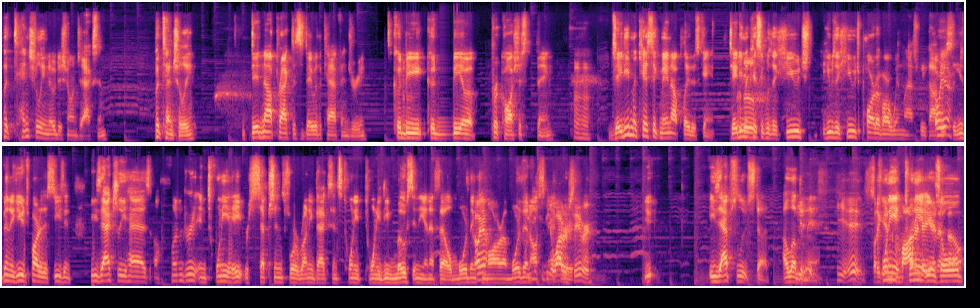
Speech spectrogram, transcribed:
Potentially no DeSean Jackson. Potentially. Did not practice today with a calf injury. Could be could be a precautious thing. Mm-hmm. JD McKissic may not play this game. JD Ooh. McKissic was a huge he was a huge part of our win last week. Obviously, oh, yeah. he's been a huge part of the season. He's actually has 128 receptions for a running back since 2020, the most in the NFL, more than oh, Kamara, more than he Austin. a wide receiver. You, he's absolute stud. I love he the man. He is like 28, 28 years NFL. old.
